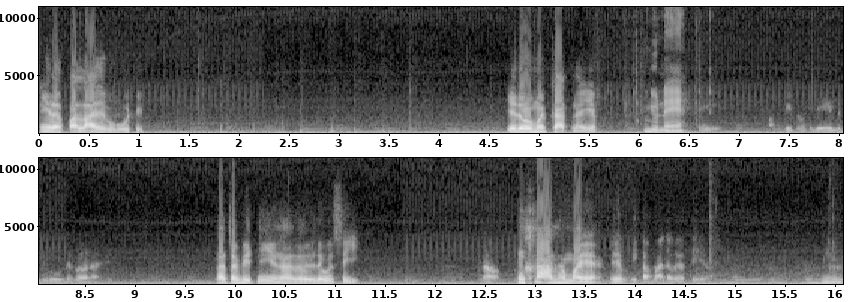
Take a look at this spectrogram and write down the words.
นี่แหละฝันร้ายที่กูพูดถึงอย่าโดนมันกัดนะเอฟมึงอยู่ไหน ที่ตรงนี้มันอยู่ในเมื่อไหร่ถ้าจะผิดนี่น่าจะเลเวลสี่อ้าว มึงคานทำไมอะเอฟที่กลับมาได้เมื่อสี่อืม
